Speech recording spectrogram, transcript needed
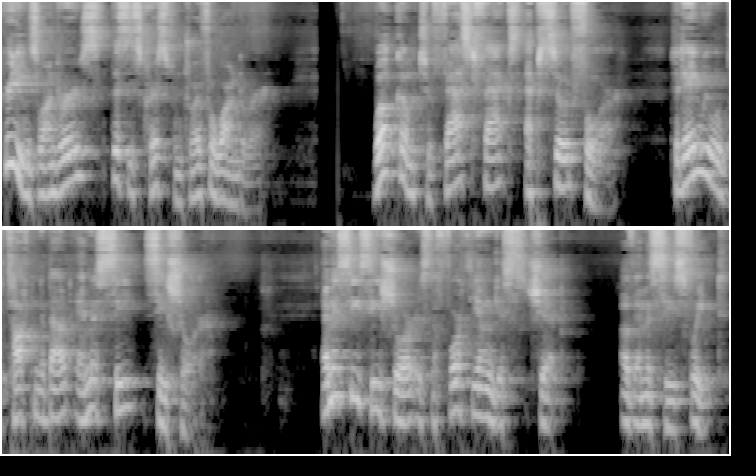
Greetings, Wanderers. This is Chris from Joyful Wanderer. Welcome to Fast Facts Episode 4. Today we will be talking about MSC Seashore. MSC Seashore is the fourth youngest ship of MSC's fleet.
